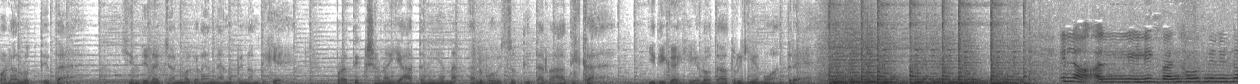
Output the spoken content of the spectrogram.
ಬಳಲುತ್ತಿದ್ದ ಹಿಂದಿನ ಜನ್ಮಗಳ ನೆನಪಿನೊಂದಿಗೆ ಪ್ರತಿಕ್ಷಣ ಯಾತನೆಯನ್ನು ಅನುಭವಿಸುತ್ತಿದ್ದ ರಾಧಿಕಾ, ಇದೀಗ ಹೇಳೋದಾದರೂ ಏನು ಅಂದ್ರೆ ಇಲ್ಲ, ಅಲ್ಲಿ ಇಲ್ಲಿಗೆ ಬಂದು ಹೋದ್ಮೇಲಿಂದ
